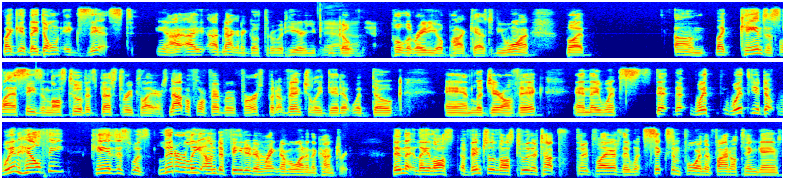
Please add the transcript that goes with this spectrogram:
Like they don't exist. You know, I, I'm not going to go through it here. You can Yeah. go pull the radio podcast if you want, but um, like Kansas last season lost two of its best three players, not before February 1st, but eventually did it with Doak and Lagerald Vick, and they went s- th- th- with with you when healthy. Kansas was literally undefeated and ranked number one in the country. Then they, lost, eventually lost two of their top three players. They went six and four in their final ten games,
